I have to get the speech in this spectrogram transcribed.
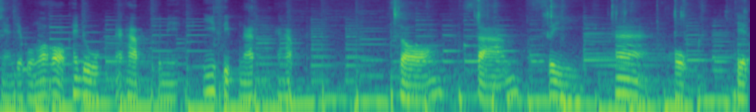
เนี่ยเดี๋ยวผมเอาออกให้ดูนะครับ ตัวนี้ 20 นัดนะครับ 2 3 4 5 6 7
